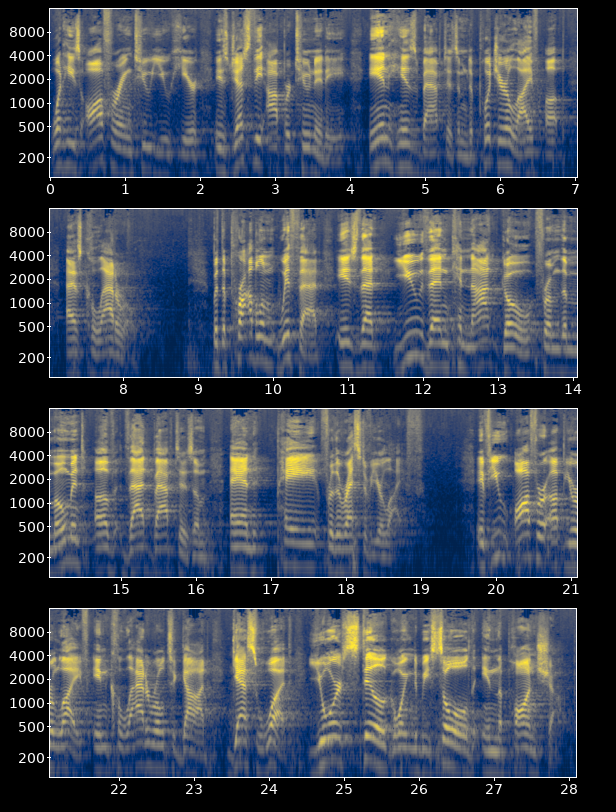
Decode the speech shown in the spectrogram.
What he's offering to you here is just the opportunity in his baptism to put your life up as collateral. But the problem with that is that you then cannot go from the moment of that baptism and pay for the rest of your life. If you offer up your life in collateral to God, guess what? You're still going to be sold in the pawn shop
